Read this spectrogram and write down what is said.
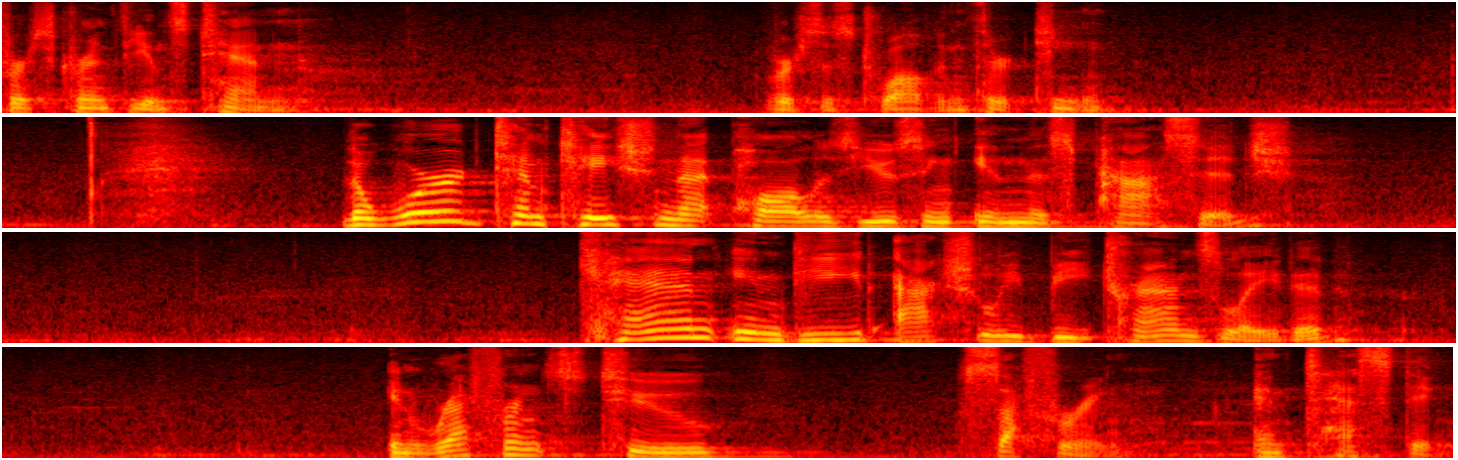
1 Corinthians 10, verses 12 and 13. The word temptation that Paul is using in this passage can indeed actually be translated in reference to suffering and testing.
